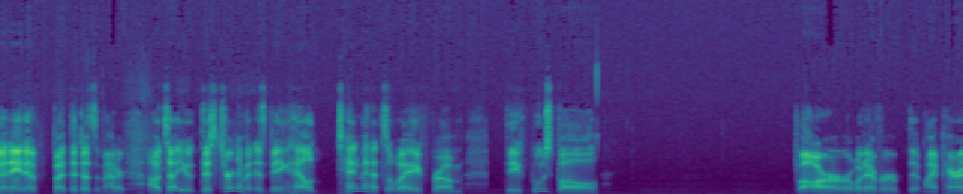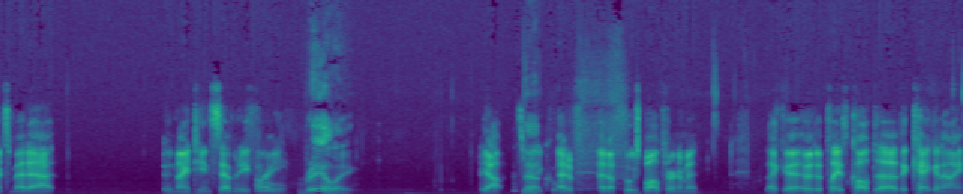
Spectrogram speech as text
The native, but that doesn't matter. I'll tell you, this tournament is being held 10 minutes away from the foosball bar or whatever that my parents met at in 1973. Oh, Really? Yeah, that's Yeah. really cool. at a at a foosball tournament, like uh, at a place called uh, the Keg and I.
